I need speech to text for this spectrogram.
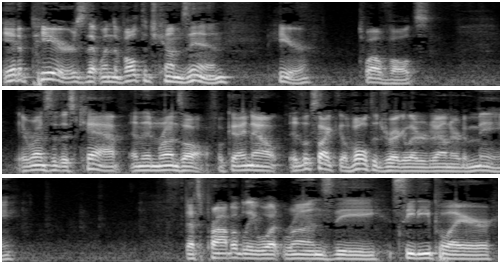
it appears that when the voltage comes in here, 12 volts, it runs to this cap and then runs off. Okay. Now it looks like a voltage regulator down there to me. That's probably what runs the CD player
